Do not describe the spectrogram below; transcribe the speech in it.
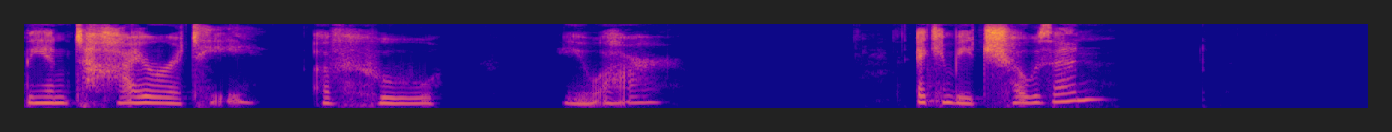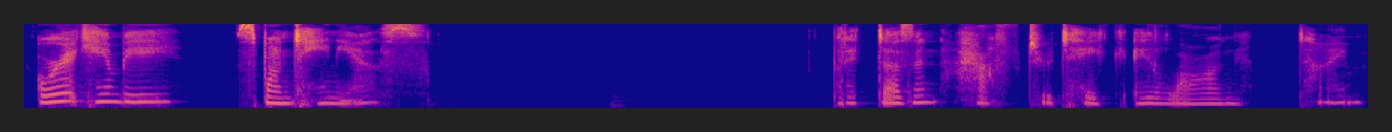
the entirety of who you are. It can be chosen or it can be spontaneous. But it doesn't have to take a long time.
